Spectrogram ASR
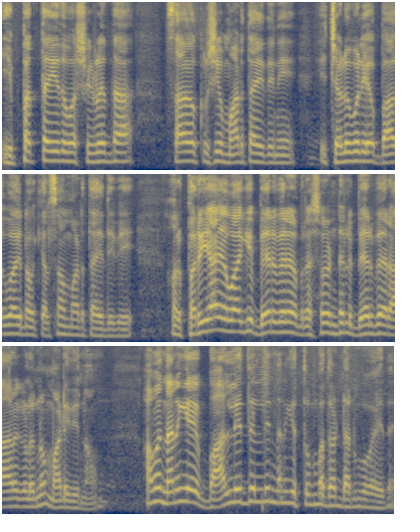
ಇಪ್ಪತ್ತೈದು ವರ್ಷಗಳಿಂದ ಸಾವಯವ ಕೃಷಿ ಮಾಡ್ತಾ ಇದ್ದೀನಿ. ಈ ಚಳುವಳಿಯ ಭಾಗವಾಗಿ ನಾವು ಕೆಲಸ ಮಾಡ್ತಾ ಇದ್ದೀವಿ. ಅವ್ರು ಪರ್ಯಾಯವಾಗಿ ಬೇರೆ ಬೇರೆ ರೆಸ್ಟೋರೆಂಟಲ್ಲಿ ಬೇರೆ ಬೇರೆ ಆಹಾರಗಳನ್ನು ಮಾಡಿದ್ದೀವಿ ನಾವು. ಆಮೇಲೆ ನನಗೆ ಬಾಲ್ಯದಲ್ಲಿ ನನಗೆ ತುಂಬ ದೊಡ್ಡ ಅನುಭವ ಇದೆ.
